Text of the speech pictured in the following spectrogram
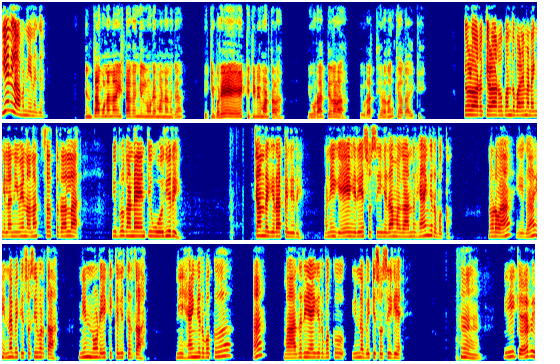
ಏನು ಲಾಭ ನಿನಗ? ಇಂಥ ಗುಣನ ಇಷ್ಟ ಆಗಂಗಿಲ್ಲ ನೋಡಿಮ್ಮ ನನಗ. ಈಕಿ ಬರೇ ಕಿತಿಬಿ ಮಾಡ್ತಾಳ. ಇವ್ರ ಅತ್ತಿ ಅದಾಳ ಇವ್ರ ಅತ್ತಿ ಹೇಳ್ದಂಗ ಕೇಳ್ತಾ ಈಕಿ. ಹೇಳೋರು ಕೇಳೋರು ಬಂದು ಬಾಳೆ ಮಾಡಂಗಿಲ್ಲ. ನೀವೇನು ಅನಕ್ಸತ್ರಲ್ಲ ಇಬ್ರು ಗಂಡ ಎಂತಿ ಓದಿರಿ. ಚಂದಾಗಿರಾಕ್ ಕಲೀರಿ. ಮನಿಗೆ ಹಿರಿಯ ಸೊಸಿ ಹಿರ ಮಗ ಅಂದ್ರೆ ಹೆಂಗಿರ್ಬೇಕು ನೋಡವ, ಈಗ ಇನ್ನ ಬೇಕಿ ಸೊಸಿ ಬರ್ತಾ. ನಿನ್ ನೋಡಿ ಏಕಿ ಕಲಿತಿರ್ತಾ. ನೀ ಹೆಂಗಿರ್ಬೇಕು ಆ? ಮಾದರಿಯಾಗಿರ್ಬೇಕು. ಇನ್ನ ಬೇಕಿ ಸೊಸಿಗೆ. ಹ್ಮ್. ಈಗ ರೀ.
